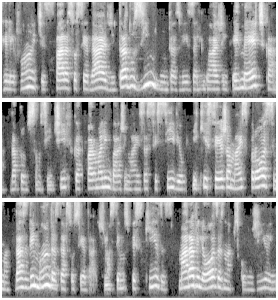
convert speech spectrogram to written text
relevantes para a sociedade, traduzindo muitas vezes a linguagem hermética da produção científica para uma linguagem mais acessível e que seja mais próxima das demandas da sociedade. Nós temos pesquisas maravilhosas na psicologia, em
